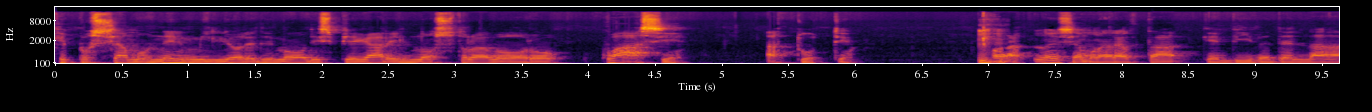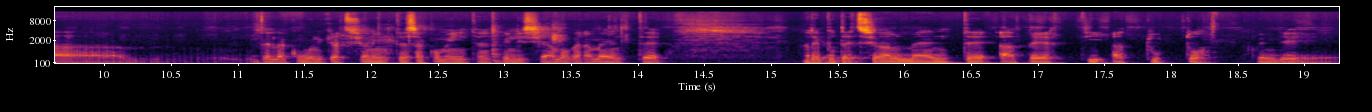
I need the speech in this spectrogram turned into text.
che possiamo nel migliore dei modi spiegare il nostro lavoro quasi a tutti. Mm-hmm. Ora, noi siamo una realtà che vive della, della comunicazione intesa come internet, quindi siamo veramente reputazionalmente aperti a tutto. Quindi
